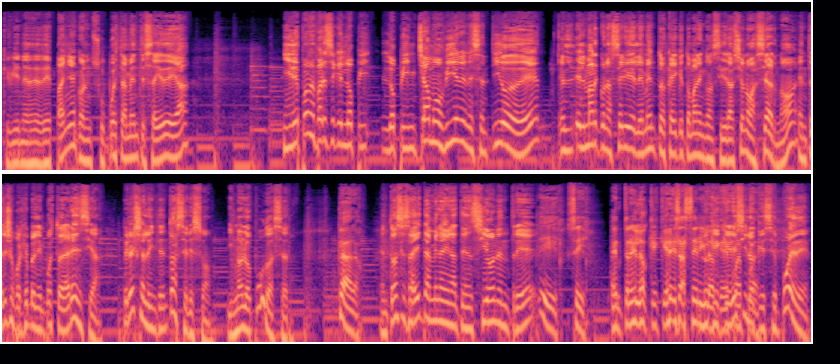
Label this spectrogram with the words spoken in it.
que viene desde España con supuestamente esa idea. Y después me parece que lo, pi- lo pinchamos bien en el sentido de. Él, él marca una serie de elementos que hay que tomar en consideración o hacer, ¿no? Entre ellos, por ejemplo, el impuesto de la herencia. Pero ella lo intentó hacer eso y no lo pudo hacer. Claro. Entonces ahí también hay una tensión entre. Sí, sí. Entre lo que querés hacer y lo, lo, que, querés y lo que se puede.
